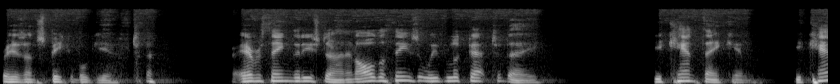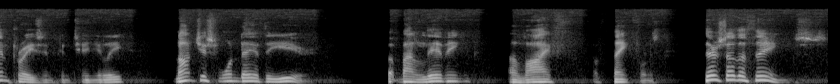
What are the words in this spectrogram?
for his unspeakable gift. for everything that he's done and all the things that we've looked at today, you can thank him. You can praise him continually, not just one day of the year, but by living a life of thankfulness. There's other things.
